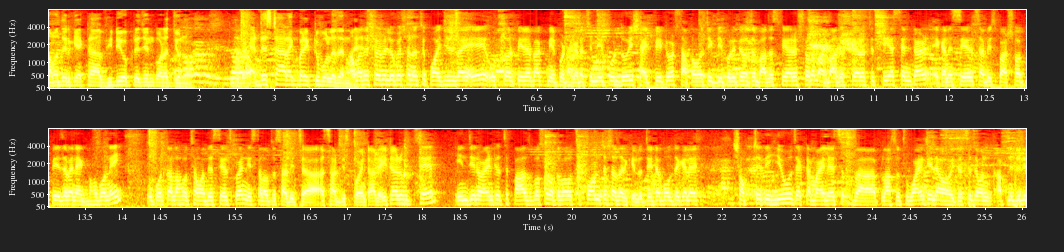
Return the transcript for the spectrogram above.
আমাদেরকে একটা ভিডিও প্রেজেন্ট করার জন্য। অ্যাড্রেসটা আর একবার একটু বলে দেন। আমাদের শোরুমের লোকেশন হচ্ছে পঁয়ত্রিশ বাই এ, উত্তর পিরারবাগ মিরপুর, ঢাকা। হচ্ছে মিরপুর দুই সাইড ফিট রোড সাপ্তামাটিক বিপরীতে হচ্ছে বাজাজ ফেয়ারের শোরুম আর বাজাজ ফেয়ার হচ্ছে থ্রি সেন্টার এখানে সেলস সার্ভিস পার সব পেয়ে যাবেন এক ভবনেই। উপরতলা হচ্ছে আমাদের সেলস পয়েন্ট নিচতলা হচ্ছে সার্ভিস সার্ভিস পয়েন্ট আর এটার হচ্ছে ইঞ্জিন ওয়ারেন্টি হচ্ছে পাঁচ বছর অথবা হচ্ছে পঞ্চাশ হাজার কিলো যেটা বলতে গেলে সবচেয়ে হিউজ একটা মাইলেজ বা প্লাস হচ্ছে ওয়ারেন্টি দেওয়া হইতেছে। যেমন আপনি যদি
